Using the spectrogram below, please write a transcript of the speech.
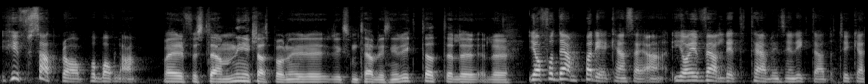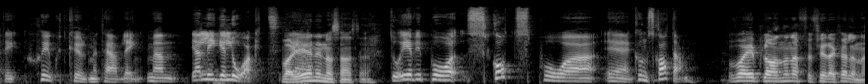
hyfsat bra på att bowla. Vad är det för stämning i klassbowling? Är det liksom tävlingsinriktat eller? eller? Jag får dämpa det kan jag säga. Jag är väldigt tävlingsinriktad. Tycker att det är sjukt kul med tävling. Men jag ligger lågt. Var Eh, är ni någonstans då? Då är vi på Scotts på eh, Kungsgatan. Och vad är planerna för fredagskvällen?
